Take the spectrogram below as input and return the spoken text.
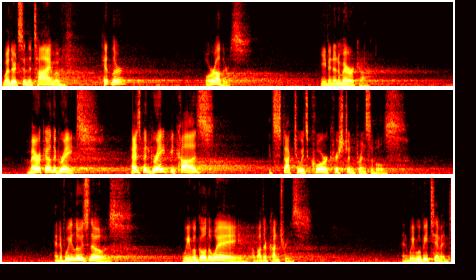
whether it's in the time of Hitler or others, even in America. America the Great has been great because it stuck to its core Christian principles. And if we lose those, we will go the way of other countries. And we will be timid.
